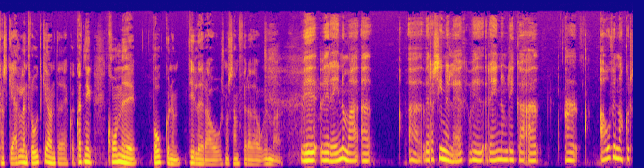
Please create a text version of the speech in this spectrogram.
kannski erlendra útgefandi eða eitthvað, hvernig komiði bókunum til þeirra og svona samferða og um að Við, við reynum að, að, að vera sínileg, við reynum líka að, að ávinna okkur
